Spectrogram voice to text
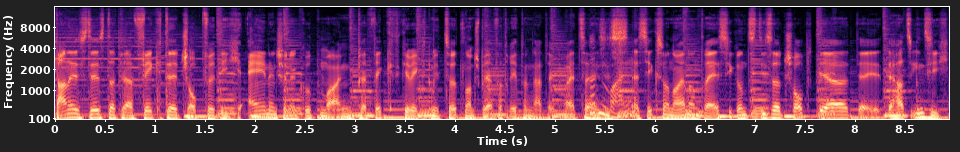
Dann ist das der perfekte Job für dich. Einen schönen guten Morgen. Perfekt geweckt mit Zettel und Sperrvertretung Nadja Kreuzer. Guten es ist Morgen. äh, 6.39 Uhr und dieser Job, der, der, der hat es in sich.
